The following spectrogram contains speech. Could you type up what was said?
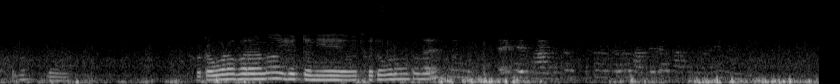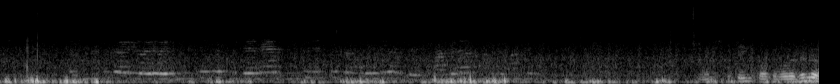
ভালো লাগে। ছোট বড় করা না সেটা নিয়ে ছোট বড় মতো করে কত বড় হলো?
